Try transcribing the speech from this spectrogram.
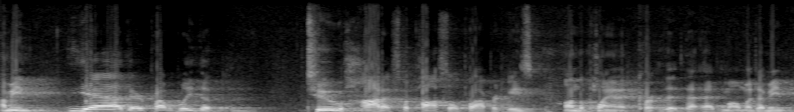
I mean, yeah, they're probably the two hottest apostle properties on the planet at that moment. I mean,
